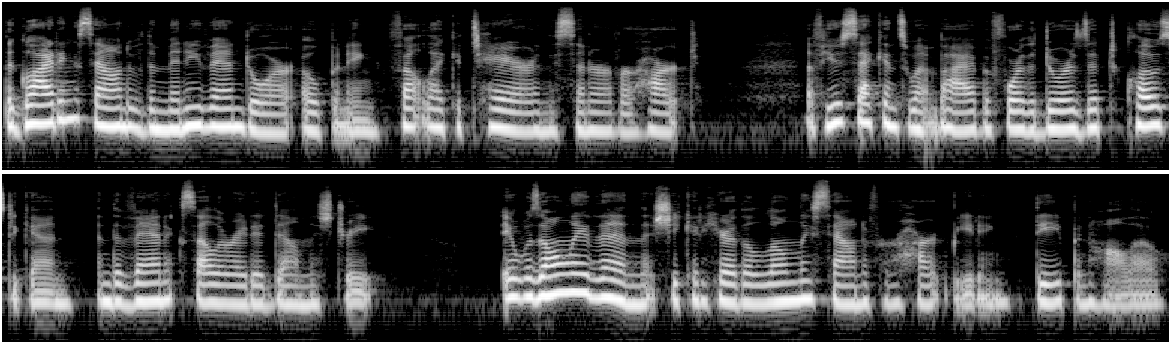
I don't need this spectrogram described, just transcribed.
The gliding sound of the minivan door opening felt like a tear in the center of her heart. A few seconds went by before the door zipped closed again and the van accelerated down the street. It was only then that she could hear the lonely sound of her heart beating, deep and hollow.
